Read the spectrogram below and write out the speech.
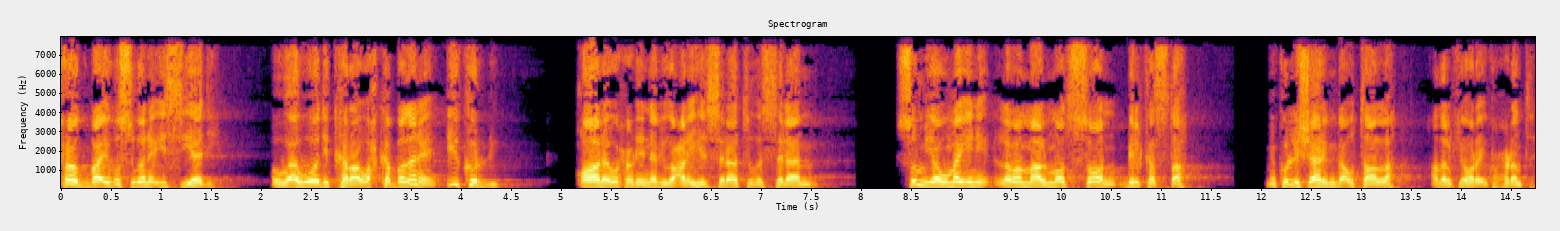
xoog baa igu sugane ii siyaadi oo waa awoodi karaa wax ka badane ii kordhi. Qaala wuxuu idhi nabigu calayhi salaatu wasalaam sum yowmayni laba maalmood soon bil kasta min kulli shahrin baa u taalla. Hadalkii hore ay ku xidhantahy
